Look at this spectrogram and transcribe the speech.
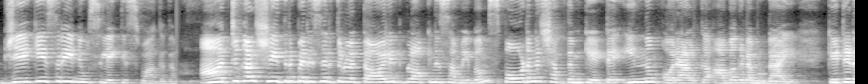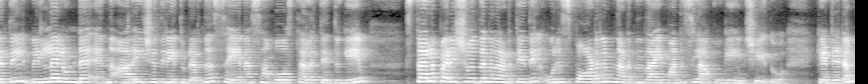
ജെ ശ്രീ ന്യൂസിലേക്ക് സ്വാഗതം. ആറ്റുകാൽ ക്ഷേത്ര പരിസരത്തുള്ള ടോയ്ലറ്റ് ബ്ലോക്കിന് സമീപം സ്ഫോടന ശബ്ദം കേട്ട് ഇന്നും ഒരാൾക്ക് അപകടമുണ്ടായി. കെട്ടിടത്തിൽ വിള്ളലുണ്ട് എന്ന് അറിയിച്ചതിനെ തുടർന്ന് സേന സംഭവ സ്ഥലത്തെത്തുകയും സ്ഥലപരിശോധന നടത്തിയതിൽ ഒരു സ്ഫോടനം നടന്നതായി മനസ്സിലാക്കുകയും ചെയ്തു. കെട്ടിടം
